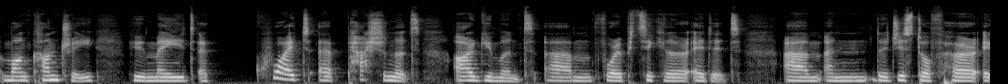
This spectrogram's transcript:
one country who made a quite a passionate argument um, for a particular edit. Um, and the gist of her uh,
